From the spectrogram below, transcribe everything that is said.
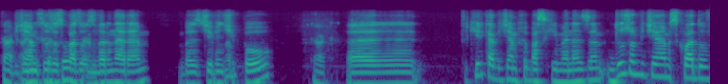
Tak, widziałem dużo składów z Wernerem, bo jest 9,5. Tak. E, kilka widziałem chyba z Jimenezem. Dużo widziałem składów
